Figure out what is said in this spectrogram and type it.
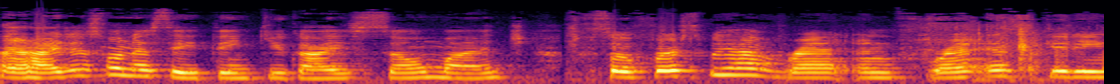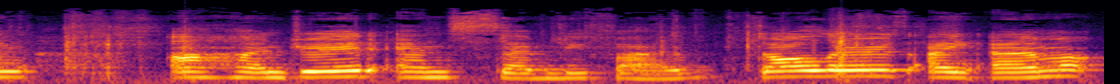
And I just want to say thank you guys so much. So first we have rent and rent is getting $175. I am a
